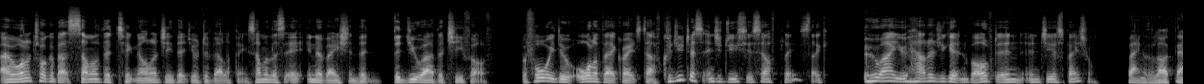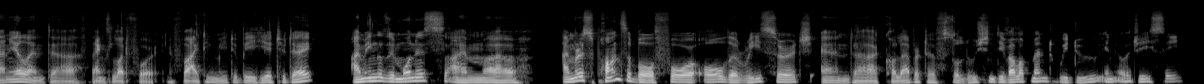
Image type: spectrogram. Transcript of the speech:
I want to talk about some of the technology that you're developing, some of this innovation that that you are the chief of. Before we do all of that great stuff, could you just introduce yourself, please? Like, who are you? How did you get involved in, in geospatial? Thanks a lot, Daniel, and uh, thanks a lot for inviting me to be here today. I'm Ingo Simonis. I'm uh, I'm responsible for all the research and uh, collaborative solution development we do in OGC.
